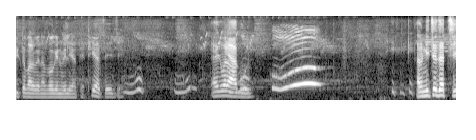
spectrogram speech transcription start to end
দিতে পারবে না বগেন বগেনভেলিয়াতে। ঠিক আছে, এই যে। একবারে আগুন। আমি নিচে যাচ্ছি।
